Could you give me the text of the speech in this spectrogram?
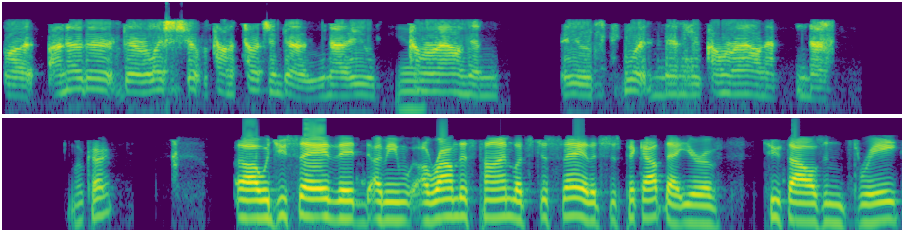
but I know their their relationship was kind of touch and go. You know, he would Yeah. come around and he would split, and then he would come around and you know. Okay. Uh, would you say that? I mean, around this time, let's just say, let's just pick out that year of 2003.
